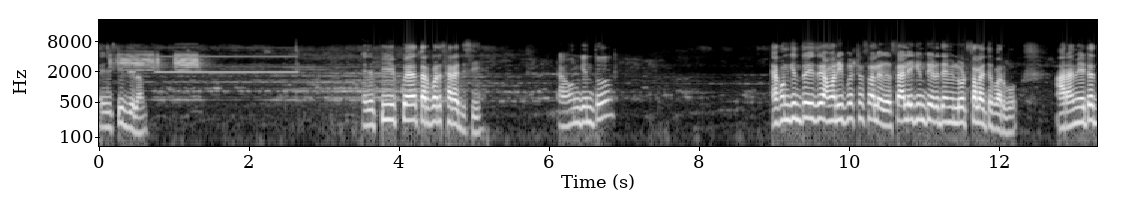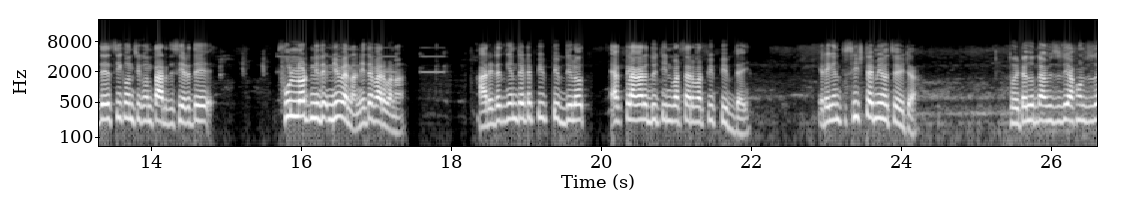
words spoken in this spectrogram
এই যে টিপ দিলাম। এই যে পিপ করে তারপরে ছেড়ে দিছি। এখন কিন্তু এখন কিন্তু এই যে আমার ইউপিএসটা চালে গেছে চালিয়ে কিন্তু এটাতে আমি লোড চালাতে পারব। আর আমি এটাতে চিকন চিকন তার দিছি, এটাতে ফুল লোড নিতে, নিবে না, নিতে পারবে না। আর এটা কিন্তু এটা পিপ পিপ দিল, এক লাগারে দুই তিনবার, চারবার পিপ পিপ দেয়। এটা কিন্তু সিস্টেমই হচ্ছে এটা। তো এটা কিন্তু আমি যদি এখন যদি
